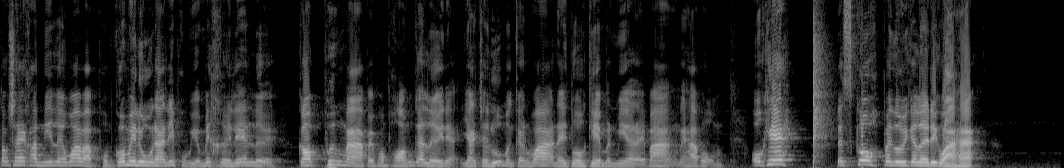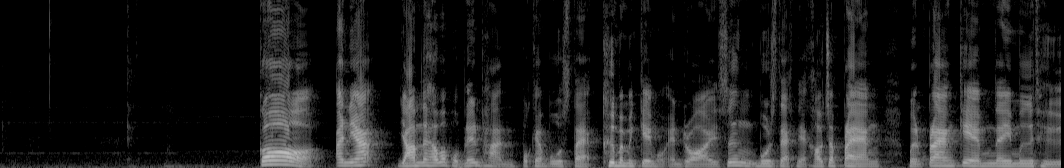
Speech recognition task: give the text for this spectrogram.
ต้องใช้คำนี้เลยว่าแบบผมก็ไม่รู้นะนี่ผมยังไม่เคยเล่นเลย ก็เพิ่งมาไปพร้อมๆ กันเลยเนี่ยอยากจะรู้เหมือนกันว่าในตัวเกมมันมีอะไรบ้างนะครับผมโอเค let's go ไปลุยกันเลยดีกว่าฮะก็อันเนี้ย ย้ำนะครับว่าผมเล่นผ่านโปรแกรม BlueStack คือมันเป็นเกมของ Android ซึ่ง BlueStack เนี่ยเขาจะแปลงเหมือนแปลงเกมในมือถือ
